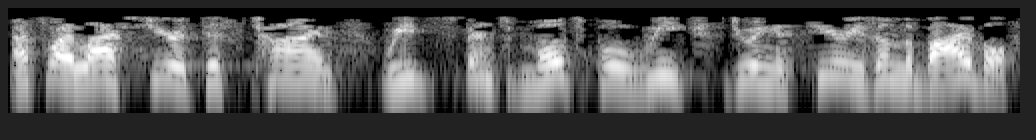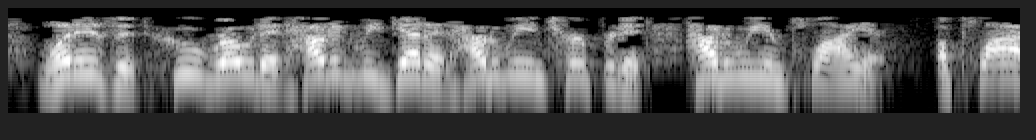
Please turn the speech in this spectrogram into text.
That's why last year at this time, we'd spent multiple weeks doing a series on the Bible. What is it? Who wrote it? How did we get it? How do we interpret it? How do we imply it? Apply,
